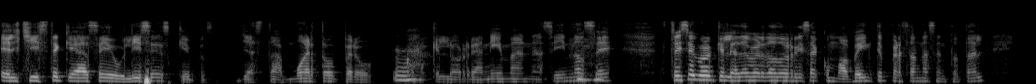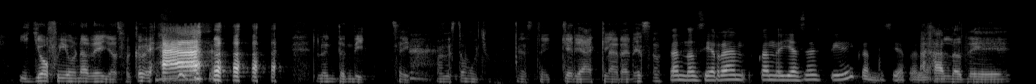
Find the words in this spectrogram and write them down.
el chiste que hace Ulises, que pues ya está muerto, pero como Ah, que lo reaniman así, no sé. Estoy seguro que le ha de haber dado risa como a 20 personas en total y yo fui una de ellas. Fue como, ¡ah! Lo entendí, sí, me gustó mucho. Este, quería aclarar eso. Cuando cierran, cuando ya se despide y cuando cierra Ajá, lo de...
